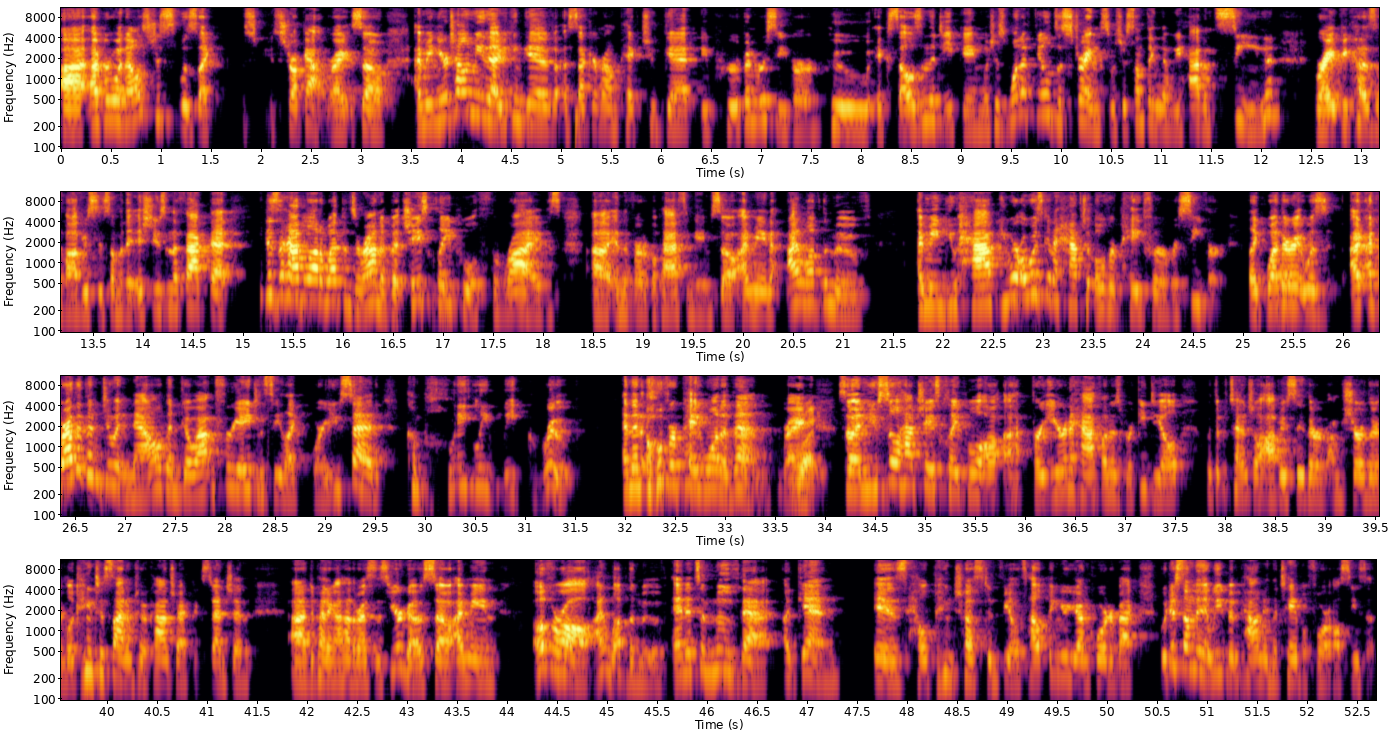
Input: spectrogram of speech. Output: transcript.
Uh, everyone else just was like struck out, right? So, I mean, you're telling me that you can give a second round pick to get a proven receiver who excels in the deep game, which is one of Fields' strengths, which is something that we haven't seen, right? Because of obviously some of the issues and the fact that he doesn't have a lot of weapons around it, but Chase Claypool thrives uh, in the vertical passing game. So, I mean, I love the move. I mean, you have you are always going to have to overpay for a receiver. Like whether it was, I'd rather them do it now than go out in free agency, like where you said, completely weak group and then overpay one of them, right? right? So, and you still have Chase Claypool uh, for a year and a half on his rookie deal with the potential. Obviously, they're I'm sure they're looking to sign him to a contract extension, uh, depending on how the rest of this year goes. So, I mean, overall, I love the move, and it's a move that again is helping Justin Fields, helping your young quarterback, which is something that we've been pounding the table for all season.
